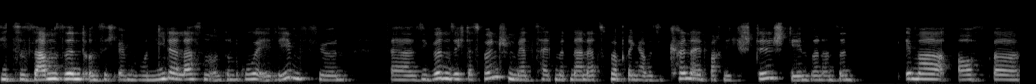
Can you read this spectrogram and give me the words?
die zusammen sind und sich irgendwo niederlassen und in Ruhe ihr Leben führen. Äh, sie würden sich das wünschen, mehr Zeit miteinander zu verbringen, aber sie können einfach nicht stillstehen, sondern sind immer auf äh,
